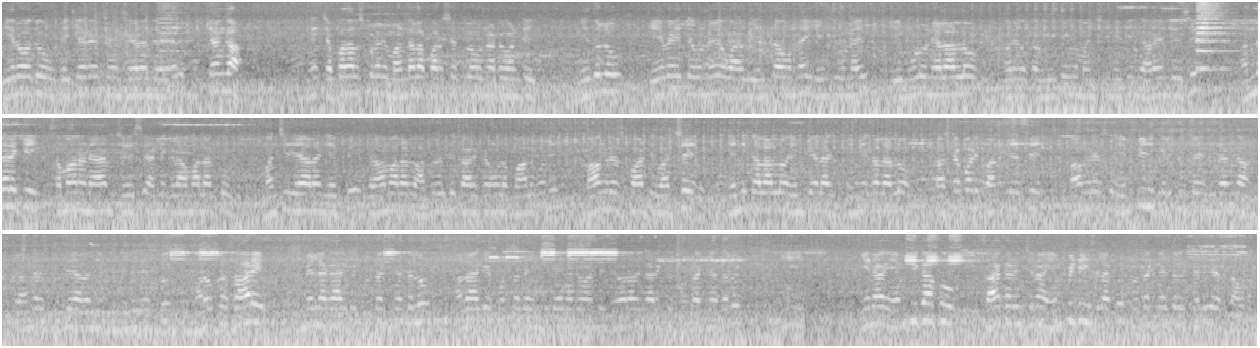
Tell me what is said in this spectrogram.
ఈరోజు డిక్లరేషన్ చేయడం జరిగినది. ముఖ్యంగా నేను చెప్పదలుచుకున్నది మండల పరిషత్లో ఉన్నటువంటి నిధులు ఏవైతే ఉన్నాయో అవి ఎంత ఉన్నాయి ఏంటి ఉన్నాయి ఈ మూడు నెలల్లో మరి ఒక మీటింగ్ మంచి మీటింగ్ అరేంజ్ చేసి అందరికీ సమాన న్యాయం చేసి అన్ని గ్రామాలకు మంచి చేయాలని చెప్పి గ్రామాలలో అభివృద్ధి కార్యక్రమంలో పాల్గొని కాంగ్రెస్ పార్టీ వచ్చే ఎన్నికలలో ఎంపీల ఎన్నికలలో కష్టపడి పనిచేసి కాంగ్రెస్ ఎంపీని గెలిపించే విధంగా అందరూ కృషి చేయాలని చెప్పి తెలియజేస్తూ మరొకసారి ఎమ్మెల్యే గారికి కృతజ్ఞతలు. అలాగే కొత్తగా ఎంపికైనటువంటి దేవరాజు గారికి కృతజ్ఞతలు. ఈ ఈయన ఎంపికకు సహకరించిన ఎంపీటీసీలకు కృతజ్ఞతలు తెలియజేస్తా ఉన్నాం.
